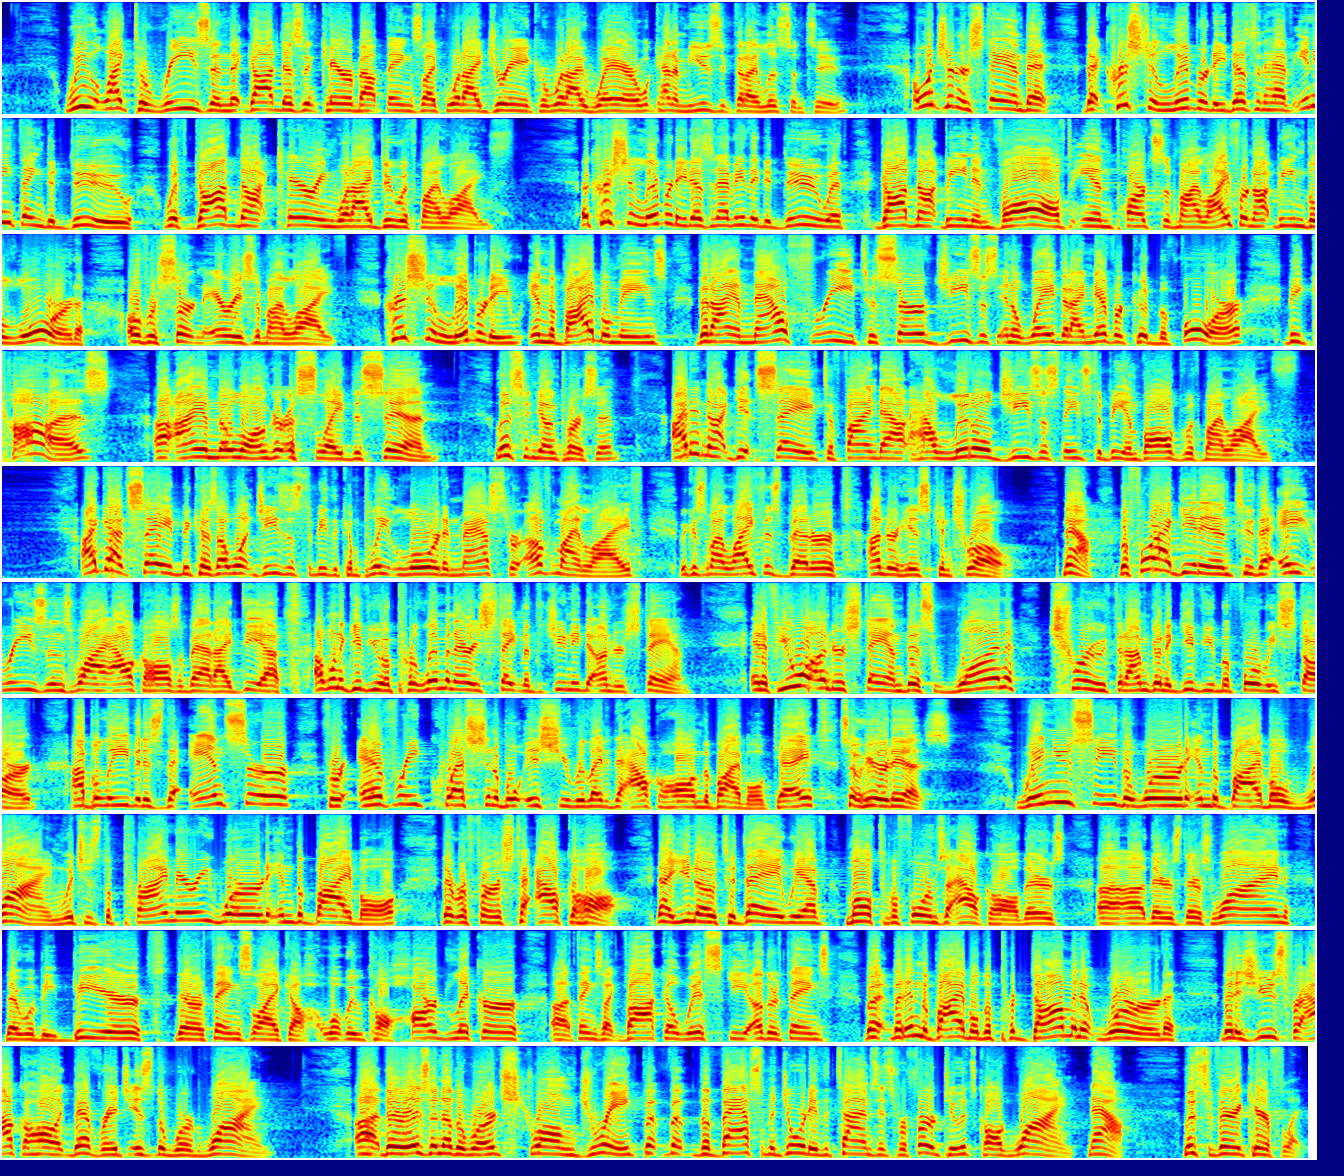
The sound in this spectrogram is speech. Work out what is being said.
We like to reason that God doesn't care about things like what I drink or what I wear, what kind of music that I listen to. I want you to understand that, that Christian liberty doesn't have anything to do with God not caring what I do with my life. A Christian liberty doesn't have anything to do with God not being involved in parts of my life or not being the Lord over certain areas of my life. Christian liberty in the Bible means that I am now free to serve Jesus in a way that I never could before because uh, I am no longer a slave to sin. Listen, young person, I did not get saved to find out how little Jesus needs to be involved with my life. I got saved because I want Jesus to be the complete Lord and Master of my life because my life is better under His control. Now, before I get into the eight reasons why alcohol is a bad idea, I want to give you a preliminary statement that you need to understand. And if you will understand this one truth that I'm going to give you before we start, I believe it is the answer for every questionable issue related to alcohol in the Bible, okay? So here it is. When you see the word in the Bible, wine, which is the primary word in the Bible that refers to alcohol. Now you know today we have multiple forms of alcohol. There's uh, uh, there's there's wine. There would be beer. There are things like uh, what we would call hard liquor, uh, things like vodka, whiskey, other things. But but in the Bible, the predominant word that is used for alcoholic beverage is the word wine. Uh, there is another word, strong drink, but, but the vast majority of the times it's referred to, it's called wine. Now, listen very carefully.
